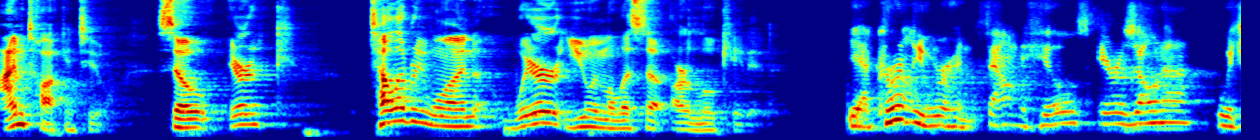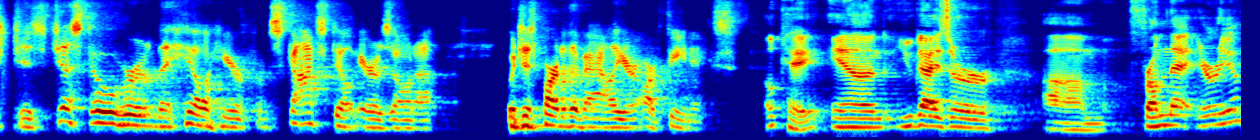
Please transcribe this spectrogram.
I'm talking to. So, Eric, tell everyone where you and Melissa are located. Yeah, currently we're in Fountain Hills, Arizona, which is just over the hill here from Scottsdale, Arizona, which is part of the valley or, or Phoenix. Okay, and you guys are um, from that area?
